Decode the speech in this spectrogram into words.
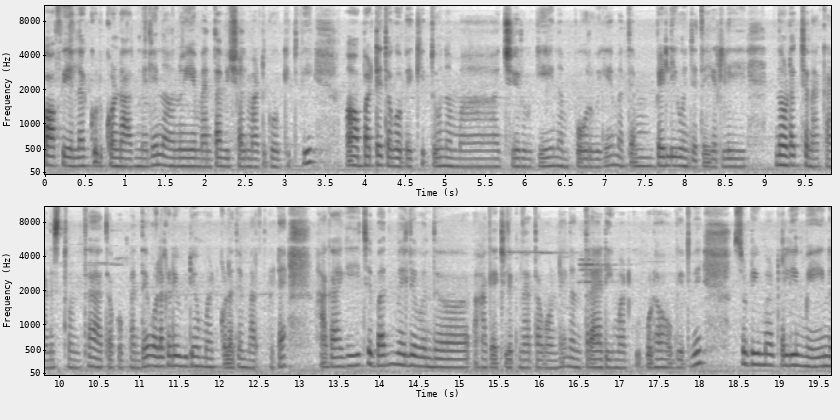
ಕಾಫಿ ಎಲ್ಲ ಕುಡ್ಕೊಂಡಾದಮೇಲೆ ನಾನು ಹೇಮಂತ ವಿಶಾಲ್ ಮಾರ್ಟ್ಗೆ ಹೋಗಿದ್ವಿ. ಬಟ್ಟೆ ತೊಗೋಬೇಕಿತ್ತು ನಮ್ಮ ಚಿರುಗೆ ನಮ್ಮ ಪೋರ್ವಿಗೆ, ಮತ್ತು ಬೆಳ್ಳಿಗೆ ಒಂದು ಜೊತೆ ಇರಲಿ ನೋಡೋಕ್ಕೆ ಚೆನ್ನಾಗಿ ಕಾಣಿಸ್ತು ಅಂತ ತೊಗೊಬಂದೆ ಒಳಗಡೆ ವಿಡಿಯೋ ಮಾಡ್ಕೊಳ್ಳೋದೇ ಮರ್ತುಬಿಟ್ಟೆ. ಹಾಗಾಗಿ ಈಚೆ ಬಂದ ಮೇಲೆ ಒಂದು, ಹಾಗೆ ಕ್ಲಿಪ್ನ ತೊಗೊಂಡೆ. ನಂತರ ಡಿ ಮಾರ್ಟ್ಗೂ ಕೂಡ ಹೋಗಿದ್ವಿ. ಸೊ ಡಿ ಮಾರ್ಟಲ್ಲಿ ಮೇಯ್ನ್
